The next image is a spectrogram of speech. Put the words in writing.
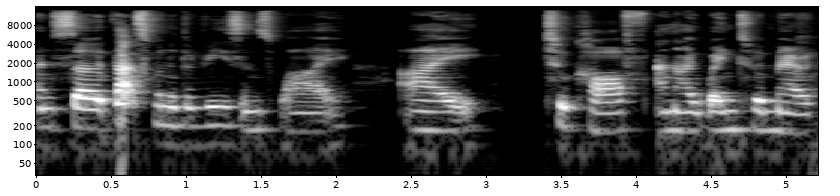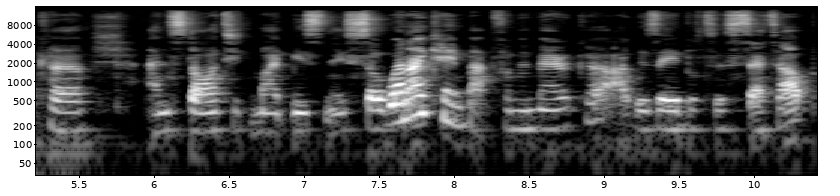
And so that's one of the reasons why I took off and I went to America and started my business. So when I came back from America, I was able to set up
